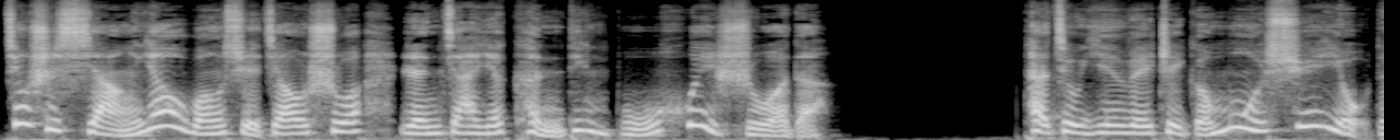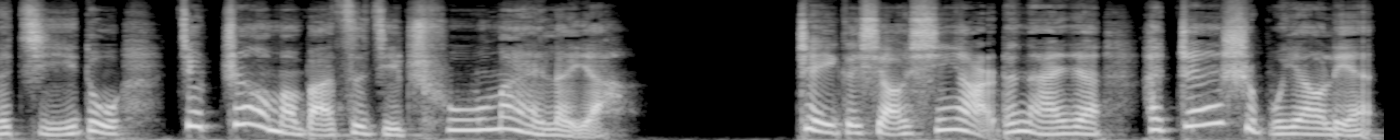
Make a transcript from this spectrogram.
就是想要王雪娇说，人家也肯定不会说的。他就因为这个莫须有的嫉妒，就这么把自己出卖了呀？这个小心眼的男人还真是不要脸，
